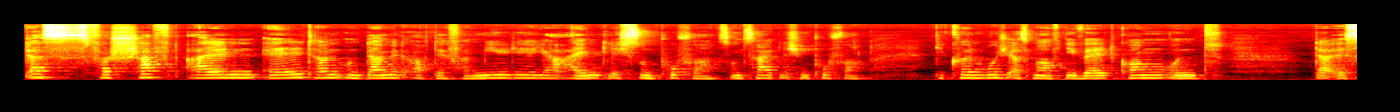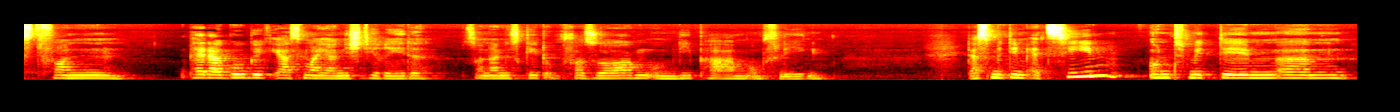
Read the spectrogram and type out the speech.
das verschafft allen Eltern und damit auch der Familie ja eigentlich so einen Puffer, so einen zeitlichen Puffer. Die können ruhig erstmal auf die Welt kommen und da ist von Pädagogik erstmal ja nicht die Rede, sondern es geht um Versorgen, um Liebhaben, um Pflegen. Das mit dem Erziehen und mit dem ähm,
